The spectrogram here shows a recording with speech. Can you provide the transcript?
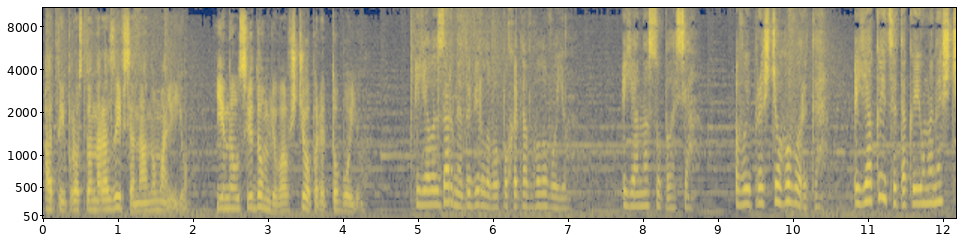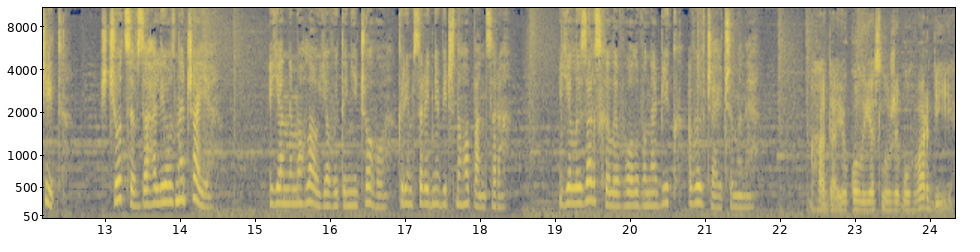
А ти просто наразився на аномалію і не усвідомлював, що перед тобою. Єлизар недовірливо похитав головою. Я насупилася. Ви про що говорите? Який це такий у мене щит? Що це взагалі означає? Я не могла уявити нічого, крім середньовічного панцира. Єлизар схилив голову на бік, вивчаючи мене. Гадаю, коли я служив у гвардії,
